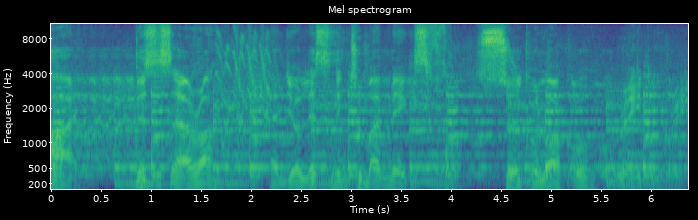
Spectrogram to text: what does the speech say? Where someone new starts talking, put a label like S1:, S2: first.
S1: Hi, this is Era, and you're listening to my mix for Circoloco Radio.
